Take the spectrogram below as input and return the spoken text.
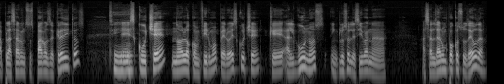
aplazaron sus pagos de créditos. Sí. Escuché, no lo confirmo, pero escuché que algunos incluso les iban a, a saldar un poco su deuda.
